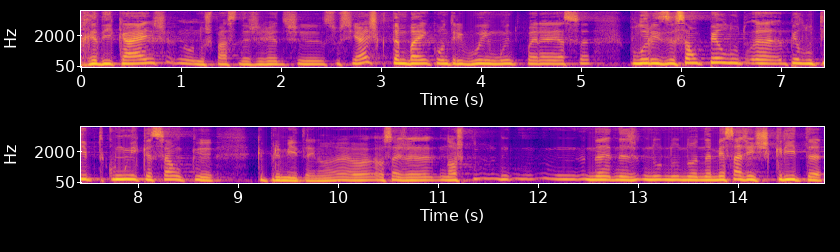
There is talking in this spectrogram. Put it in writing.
radicais no, no, espaço das redes uh, sociais, que também contribuem muito para essa polarização pelo, uh, pelo tipo de comunicação que, que permitem. Não é? Ou seja, nós, na, na, na mensagem escrita,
